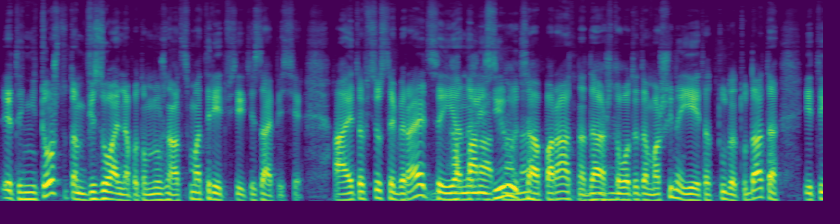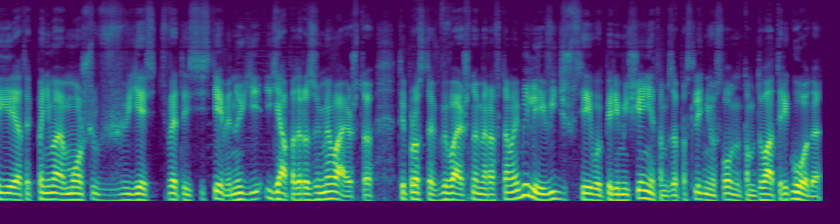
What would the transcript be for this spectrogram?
это не то, что там визуально потом нужно отсмотреть все эти записи, а это все собирается и Аппаратно, анализируется да? аппаратно, да, Мгм. что вот эта машина едет оттуда туда-то, и ты, я так понимаю, можешь есть в этой системе, ну, я подразумеваю, что ты просто вбиваешь номер автомобиля и видишь все его перемещения там за последние, условно, там 2-3 года.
